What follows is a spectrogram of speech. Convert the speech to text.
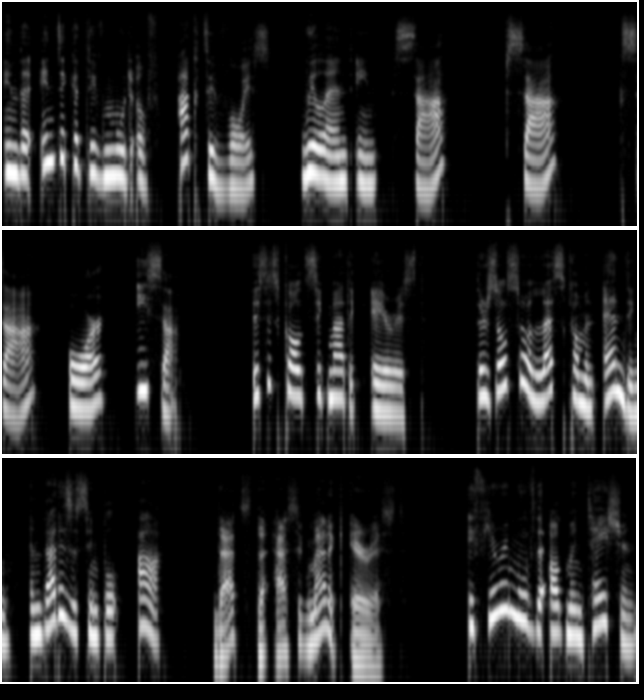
in the indicative mood of active voice will end in sa, psa, xa, or isa. This is called sigmatic aorist. There's also a less common ending, and that is a simple a. That's the asigmatic aorist. If you remove the augmentation,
